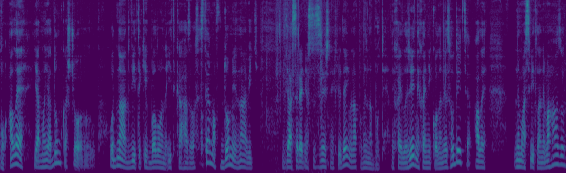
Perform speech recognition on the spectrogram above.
О, але я, моя думка, що одна-дві таких балони і така газова система в домі навіть для середньостатистичних людей вона повинна бути. Нехай лежить, нехай ніколи не згодиться, але нема світла, нема газу.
